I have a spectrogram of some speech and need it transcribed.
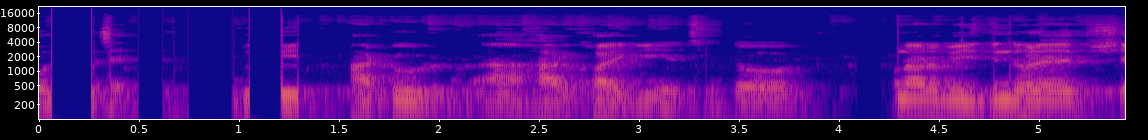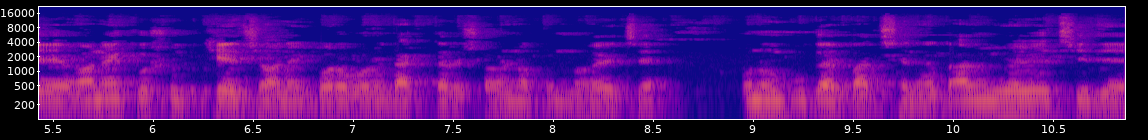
বলেছে, দুই হাঁটুর হাড় ক্ষয় গিয়েছে। তো পনেরো বিশ দিন ধরে সে অনেক ওষুধ খেয়েছে, অনেক বড় বড় ডাক্তারের শরণাপন্ন হয়েছে, কোনো উপকার পাচ্ছে না। তো আমি ভেবেছি যে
